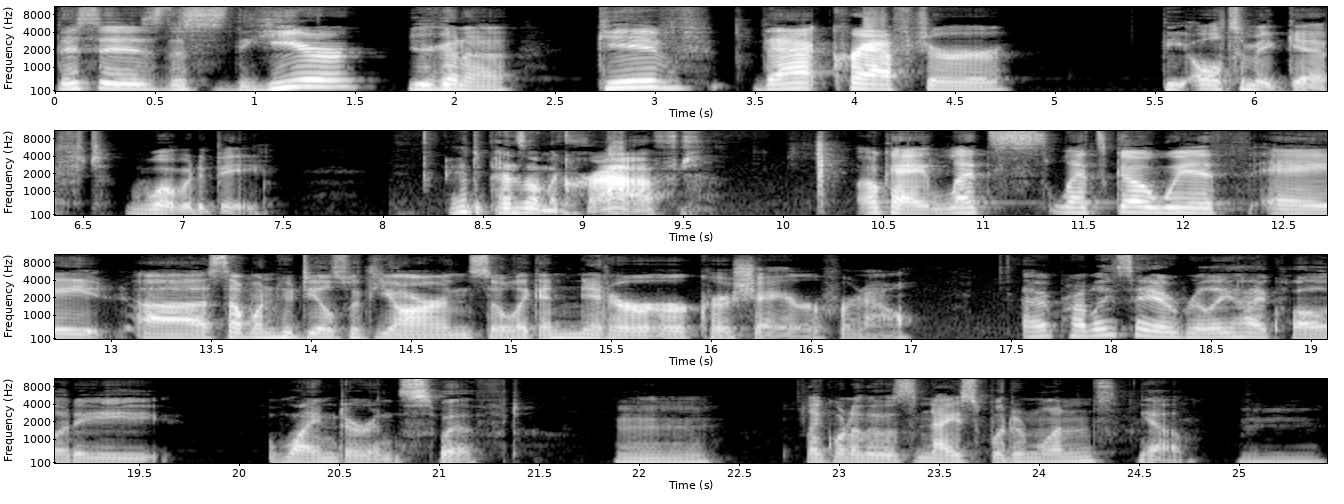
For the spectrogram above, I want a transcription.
this is this is the year you're going to give that crafter the ultimate gift. What would it be? It depends on the craft. Okay, let's let's go with a uh someone who deals with yarn, so like a knitter or crocheter for now. I would probably say a really high quality winder and swift. Mm, Like one of those nice wooden ones. Yeah, Mm.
